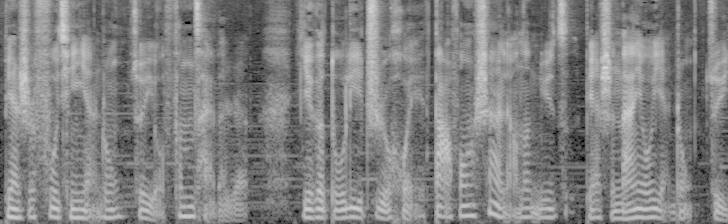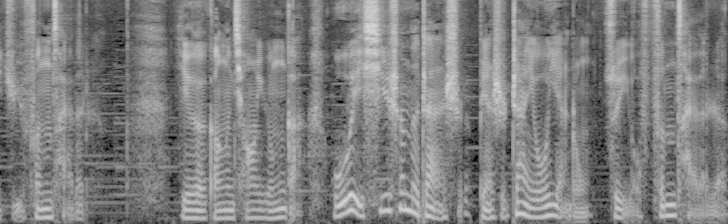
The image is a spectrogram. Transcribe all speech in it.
便是父亲眼中最有风采的人；一个独立、智慧、大方、善良的女子，便是男友眼中最具风采的人；一个刚强、勇敢、无畏牺牲的战士，便是战友眼中最有风采的人。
